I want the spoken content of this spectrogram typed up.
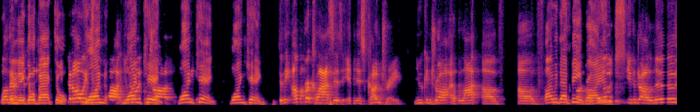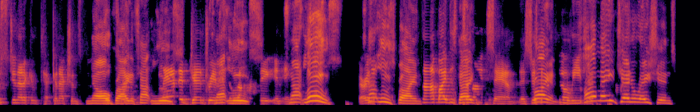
Well, And they go back to always one draw, you can one king. draw one king, one king. to the upper classes in this country. You can draw a lot of of. Why would that be, Bryan? loose- you can draw loose genetic con- connections. No, Bryan, it's not loose. Landed gentry It's not loose. In It's not loose. Very It's not loose, Bryan. It's not by design, Okay. Sam. It's just Bryan, elite. How many generations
